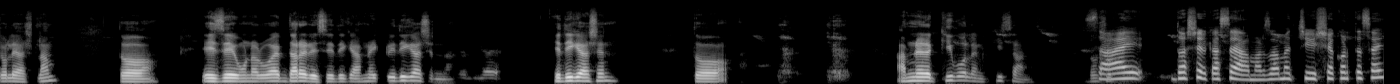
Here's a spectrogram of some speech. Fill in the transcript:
চলে আসলাম। তো এই যে ওনার ওয়াইফ দাঁড়ায় রয়েছে, এদিকে আপনি একটু এদিকে আসেন না। এদিকে আসেন। তো আপনারা কি বলেন কি চান? চাই দশের কাছে আমার জামাই চিকিৎসা করতে চাই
